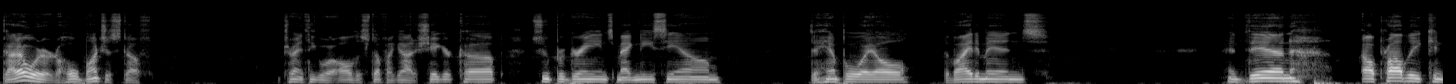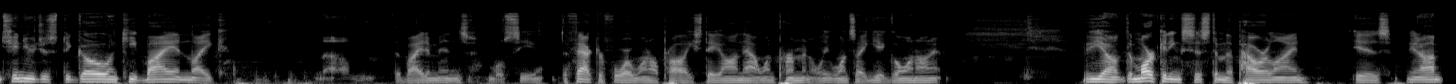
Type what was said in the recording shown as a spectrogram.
got ordered a whole bunch of stuff. I'm trying to think about all the stuff I got: a shaker cup, super greens, magnesium, the hemp oil, the vitamins, and then I'll probably continue just to go and keep buying like um, the vitamins. We'll see. The factor four one, I'll probably stay on that one permanently once I get going on it. The uh, the marketing system, the power line is, you know, I'm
